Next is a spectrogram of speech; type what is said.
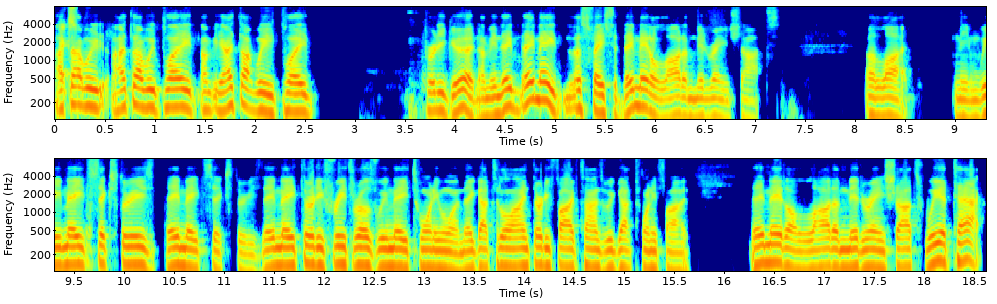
I thought we I thought we played. I mean, I thought we played pretty good. I mean, they they made. Let's face it, they made a lot of mid range shots, a lot. I mean, we made six threes. They made six threes. They made 30 free throws. We made 21. They got to the line 35 times. We got 25. They made a lot of mid range shots. We attacked.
